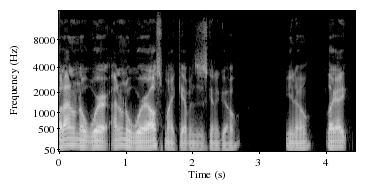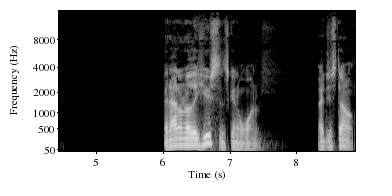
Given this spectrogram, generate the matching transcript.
but I don't know where I don't know where else Mike Evans is going to go. You know, like I, and I don't know that Houston's going to want him. I just don't.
